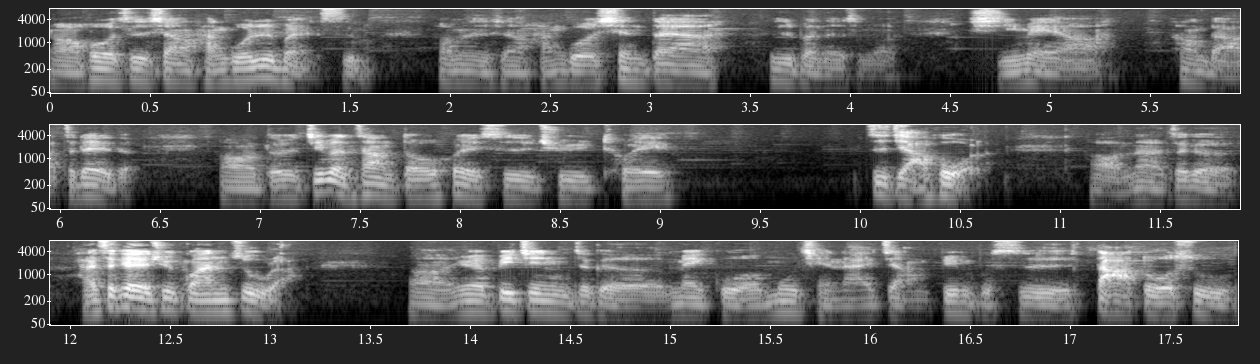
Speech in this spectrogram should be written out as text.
啊，或者是像韩国、日本也是嘛，他们像韩国现代啊，日本的什么喜美啊、汉达之类的，啊，都基本上都会是去推自家货了。好，那这个还是可以去关注了，啊，因为毕竟这个美国目前来讲，并不是大多数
